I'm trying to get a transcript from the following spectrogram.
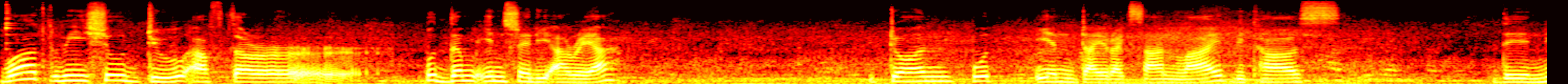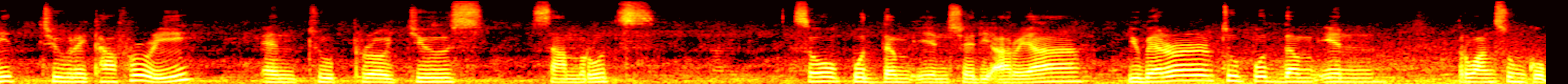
what we should do after put them in shady area. Don't put in direct sunlight because they need to recovery and to produce some roots. So put them in shady area. You better to put them in ruang sungkup.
